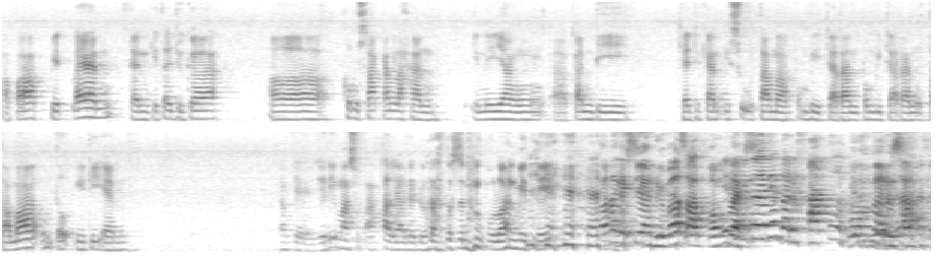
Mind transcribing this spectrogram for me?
apa peatland dan kita juga uh, kerusakan lahan. Ini yang akan dijadikan isu utama pembicaraan-pembicaraan utama untuk EDM. Oke, jadi masuk akal ya ada 260-an meeting. Karena isu yang dibahas sangat kompleks. Itu, itu baru satu. Itu baru satu.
